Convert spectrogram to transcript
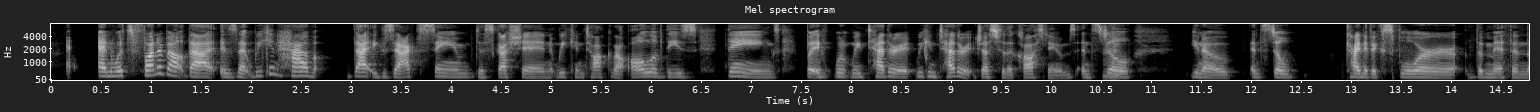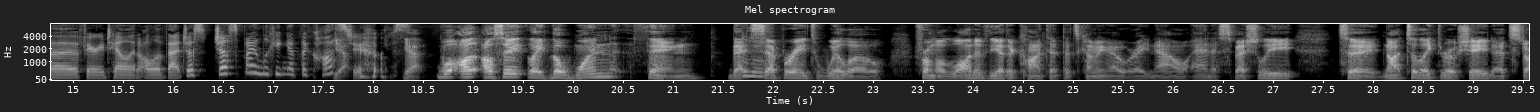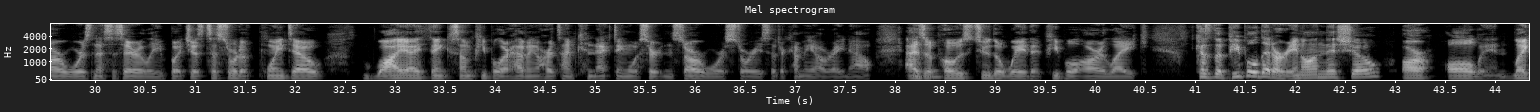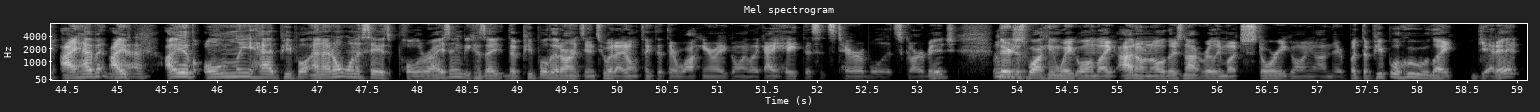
And what's fun about that is that we can have that exact same discussion. We can talk about all of these things, but if, when we tether it, we can tether it just to the costumes and mm-hmm. still, mm-hmm. you know, and still kind of explore the myth and the fairy tale and all of that just just by looking at the costumes. Yeah. yeah. Well, I'll, I'll say like the one thing that mm-hmm. separates Willow from a lot of the other content that's coming out right now and especially to not to like throw shade at Star Wars necessarily, but just to sort of point out why I think some people are having a hard time connecting with certain Star Wars stories that are coming out right now, as mm-hmm. opposed to the way that people are like, because the people that are in on this show are all in. Like I haven't yeah. I've I have only had people and I don't want to say it's polarizing because I the people that aren't into it, I don't think that they're walking away going like I hate this, it's terrible, it's garbage. Mm-hmm. They're just walking away going like I don't know, there's not really much story going on there. But the people who like get it,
